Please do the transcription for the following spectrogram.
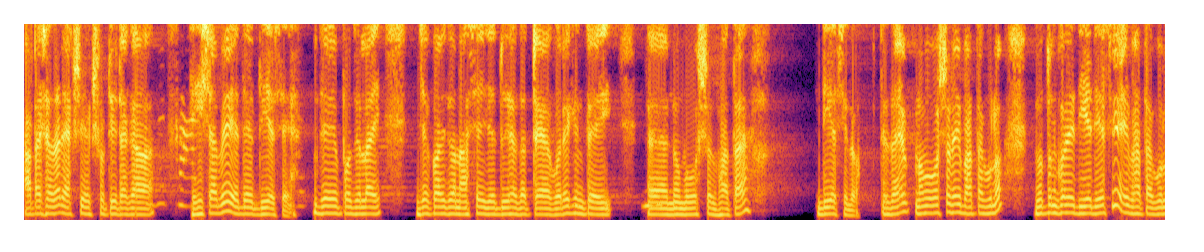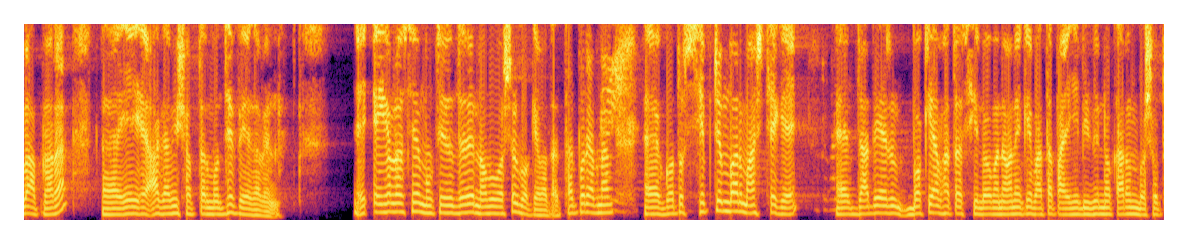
আঠাশ হাজার একশো একষট্টি টাকা হিসাবে এদের দিয়েছে। যে উপজেলায় যে কয়জন আছে যে দুই হাজার টাকা করে কিন্তু এই নববর্ষের ভাতা দিয়েছিল। তো যাই হোক, নববর্ষের এই ভাতাগুলো নতুন করে দিয়ে দিয়েছে। এই ভাতাগুলো আপনারা এই আগামী সপ্তাহের মধ্যে পেয়ে যাবেন। এই- হলো হচ্ছে মুক্তিযোদ্ধাদের নববর্ষের বকেয়া ভাতা। তারপরে আপনার গত সেপ্টেম্বর মাস থেকে যাদের বকেয়া ভাতা ছিল মানে অনেকে ভাতা পায়নি বিভিন্ন কারণবশত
